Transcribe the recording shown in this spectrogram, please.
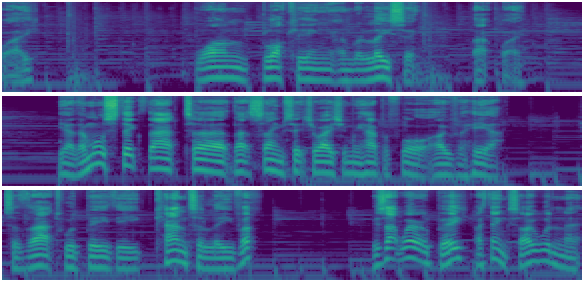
way. One blocking and releasing that way. Yeah, then we'll stick that uh, that same situation we had before over here. So that would be the cantilever. Is that where it would be? I think so, wouldn't it?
